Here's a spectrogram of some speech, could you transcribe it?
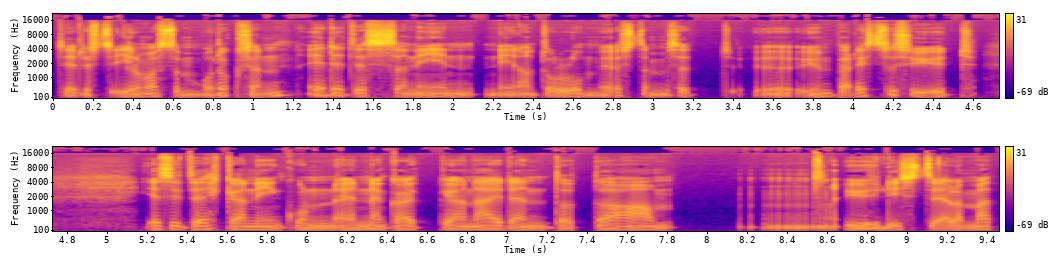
tietysti ilmastonmuutoksen edetessä, niin, niin on tullut myös tämmöiset ympäristösyyt. Ja sitten ehkä niin kuin ennen kaikkea näiden tota, mm, yhdistelmät,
